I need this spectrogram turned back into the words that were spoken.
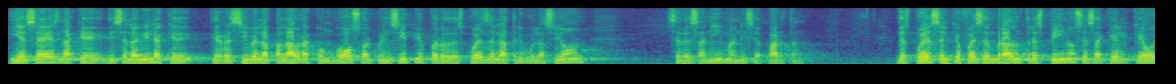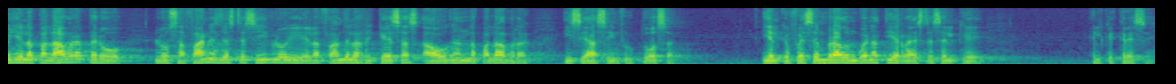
Y esa es la que dice la Biblia que, recibe la palabra con gozo al principio, pero después de la tribulación se desaniman y se apartan. Después el que fue sembrado entre espinos es aquel que oye la palabra, pero los afanes de este siglo y el afán de las riquezas ahogan la palabra y se hace infructuosa. Y el que fue sembrado en buena tierra, este es el que, el que crece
